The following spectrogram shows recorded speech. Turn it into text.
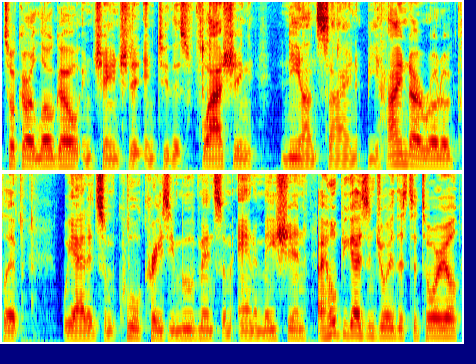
Took our logo and changed it into this flashing neon sign behind our roto clip we added some cool, crazy movements, some animation. I hope you guys enjoyed this tutorial.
